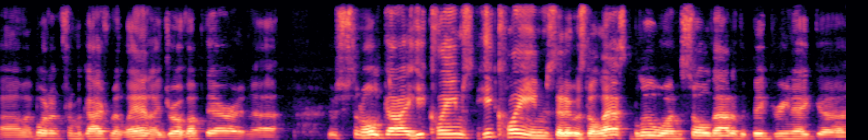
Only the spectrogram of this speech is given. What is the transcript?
Um, I bought it from a guy from Atlanta. I drove up there, and uh, it was just an old guy. He claims he claims that it was the last blue one sold out of the Big Green Egg uh,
